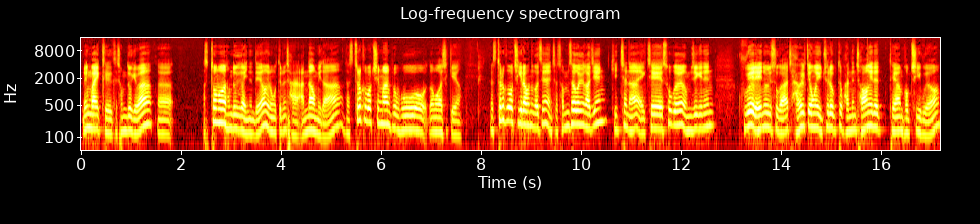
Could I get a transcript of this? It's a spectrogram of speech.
맥마이크 그 점도계와 어, 스토머 점도계가 있는데요. 이런 것들은 잘 안 나옵니다. 자, 스트로크 법칙만 보고 넘어가실게요. 스트로크 법칙이라고 하는 것은 저 점석을 가진 기체나 액체의 속을 움직이는 구의 레놀수가 작을 경우에 유체로부터 받는 저항에 대- 대한 법칙이고요.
